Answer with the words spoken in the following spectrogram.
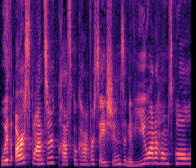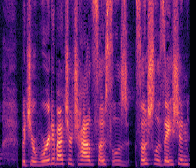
with our sponsor, Classical Conversations. And if you want to homeschool, but you're worried about your child's social- socialization,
